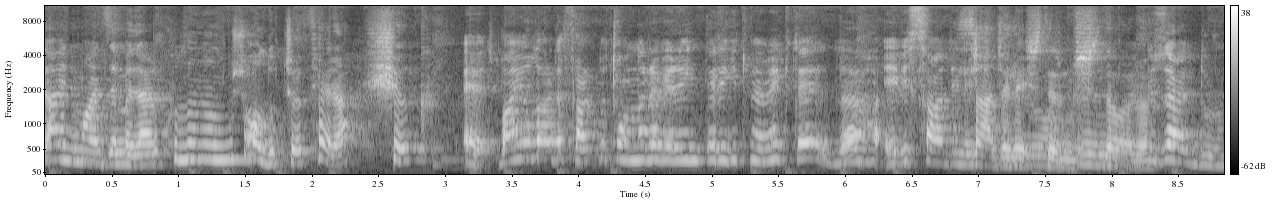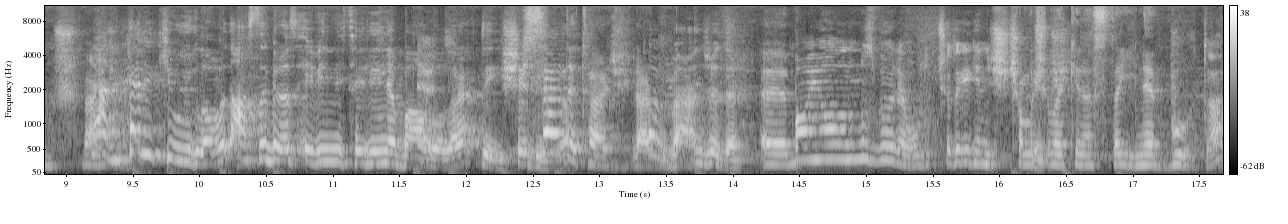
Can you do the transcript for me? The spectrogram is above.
E, aynı malzemeler kullanılmış. Oldukça ferah, şık. Evet, banyolarda farklı tonlara ve renklere gitmemek de daha evi sadeleştiriyor. Sadeleştirmiş, Ee, doğru. Güzel durmuş bence. Yani her iki uygulama da aslında biraz evin niteliğine bağlı Evet. olarak değişebiliyor. Kişisel de tercihler Tabii bunlar. bence de. Ee, banyo alanımız böyle oldukça da geniş. Çamaşır Geniş. makinesi de yine burada.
